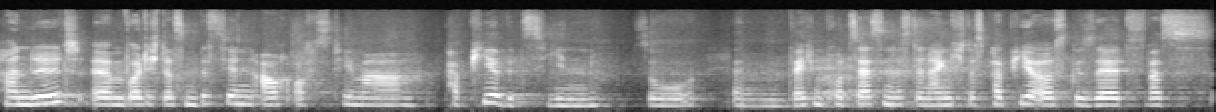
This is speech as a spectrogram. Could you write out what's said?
handelt, ähm, wollte ich das ein bisschen auch aufs Thema Papier beziehen. So, ähm, welchen Prozessen ist denn eigentlich das Papier ausgesetzt? Was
